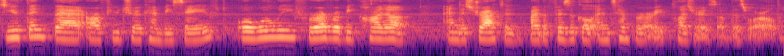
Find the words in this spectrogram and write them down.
Do you think that our future can be saved, or will we forever be caught up and distracted by the physical and temporary pleasures of this world?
